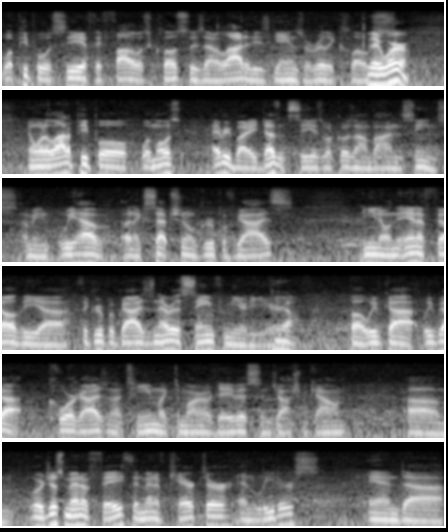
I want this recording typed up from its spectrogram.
what people will see if they follow us closely is that a lot of these games were really close. They were. And what a lot of people, what most everybody doesn't see is what goes on behind the scenes. I mean, we have an exceptional group of guys, and you know, in the NFL, the uh, the group of guys is never the same from year to year. Yeah. But we've got we've got core guys on that team like Demario Davis and Josh McCown. Um, we're just men of faith and men of character and leaders, and uh,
